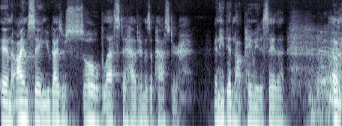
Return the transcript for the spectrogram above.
And I'm saying you guys are so blessed to have him as a pastor. And he did not pay me to say that. Um,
